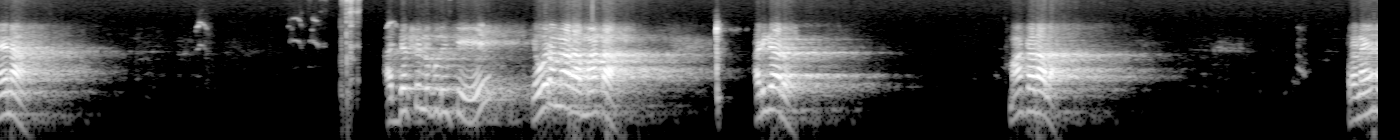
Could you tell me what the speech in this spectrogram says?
నైనా? అధ్యక్షుని గురించి ఎవరన్నారు ఆ మాట? అడిగారు. మాట్లాడాలా? ప్రణయ్?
